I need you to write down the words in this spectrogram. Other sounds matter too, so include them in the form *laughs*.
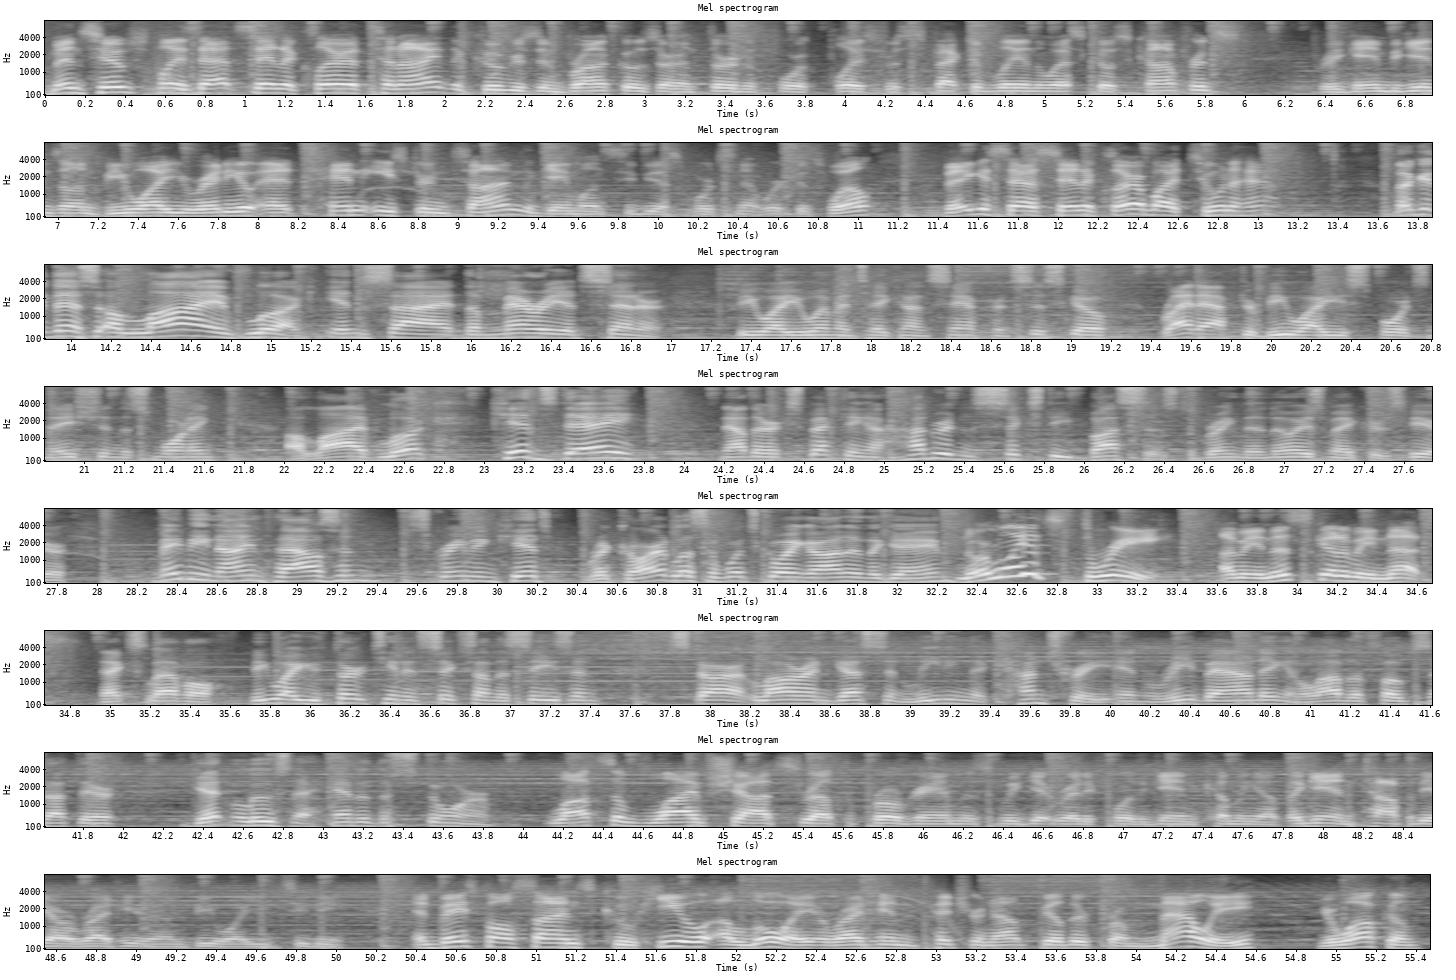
Men's hoops plays at Santa Clara tonight. The Cougars and Broncos are in third and fourth place, respectively, in the West Coast Conference. Pre-game begins on BYU Radio at 10 Eastern Time. The game on CBS Sports Network as well. Vegas has Santa Clara by two and a half. Look at this, a live look inside the Marriott Center. BYU women take on San Francisco right after BYU Sports Nation this morning. A live look, Kids Day. Now they're expecting 160 buses to bring the noisemakers here. Maybe 9,000 screaming kids, regardless of what's going on in the game. Normally it's three. I mean, this is going to be nuts. Next level. BYU 13 and 6 on the season. Star Lauren Gustin leading the country in rebounding, and a lot of the folks out there getting loose ahead of the storm. Lots of live shots throughout the program as we get ready for the game coming up. Again, top of the hour right here on BYU TV. And baseball signs Kuhio Aloy, a right-handed pitcher and outfielder from Maui. You're welcome.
